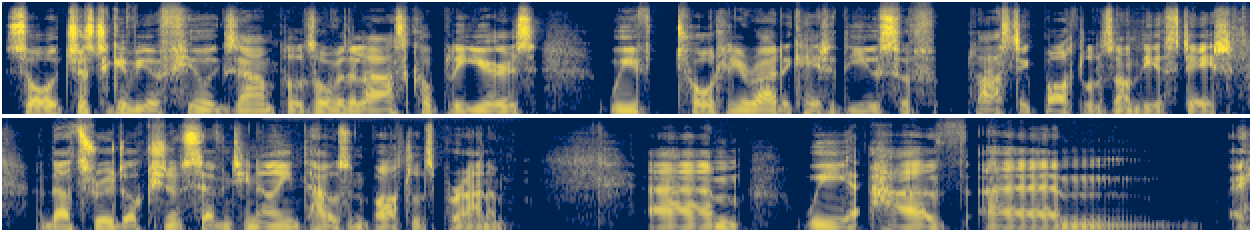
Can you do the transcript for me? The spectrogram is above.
So, just to give you a few examples, over the last couple of years, we've totally eradicated the use of plastic bottles on the estate, and that's a reduction of 79,000 bottles per annum. Um, we have um, a,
